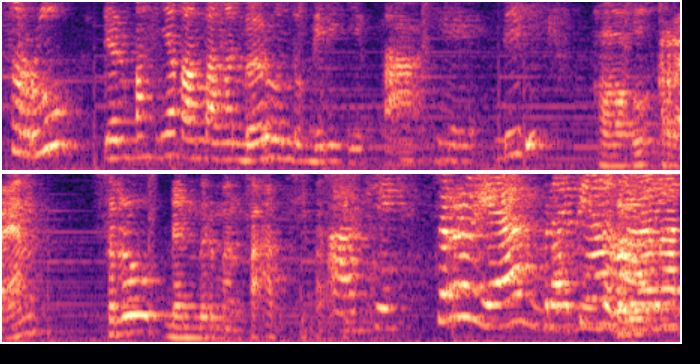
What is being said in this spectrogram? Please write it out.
seru, dan pastinya tantangan baru untuk diri kita. Oke, Dedi? kalau aku keren seru dan bermanfaat sih pasti Oke, seru ya. Berarti Pasti seru banget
